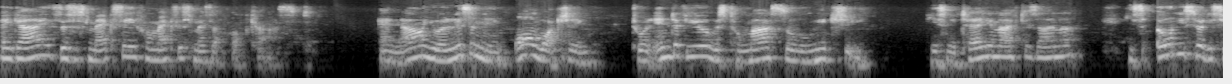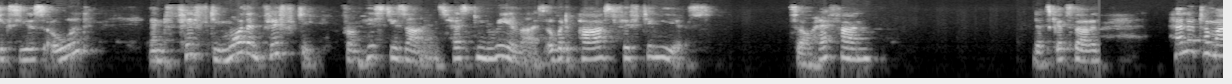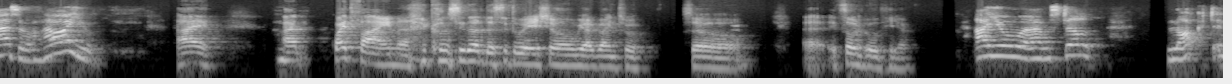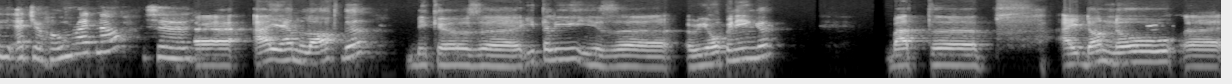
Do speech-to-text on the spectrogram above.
Hey guys, this is Maxi from Maxi's Messer podcast. And now you are listening or watching to an interview with Tommaso Rumici. He's an Italian knife designer. He's only 36 years old and 50, more than 50 from his designs has been realized over the past 15 years. So have fun. Let's get started. Hello, Tommaso. How are you? Hi. I'm quite fine, uh, consider the situation we are going through. So uh, it's all good here. Are you um, still locked in, at your home right now? So uh, I am locked because uh, Italy is uh, reopening, but uh, I don't know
